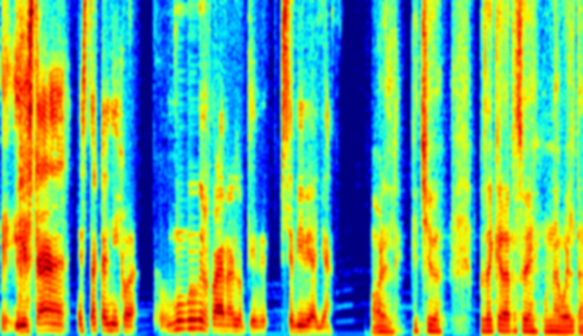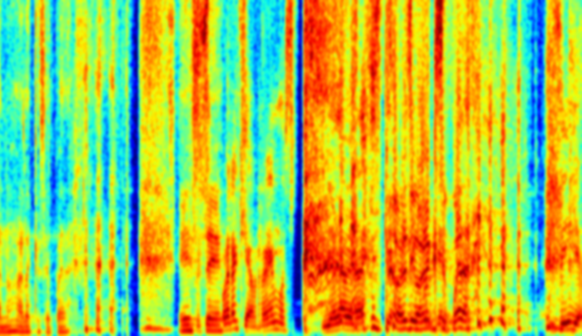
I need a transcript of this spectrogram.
y está, está canijo, muy rara lo que se vive allá. Órale, qué chido. Pues hay que darse una vuelta, ¿no? Ahora que se pueda. Pues este... ahora que ahorremos. Yo la verdad es que... ahora, sí, ahora que se pueda. sí, yo,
